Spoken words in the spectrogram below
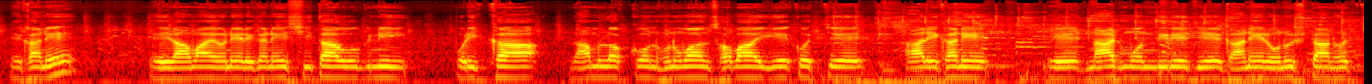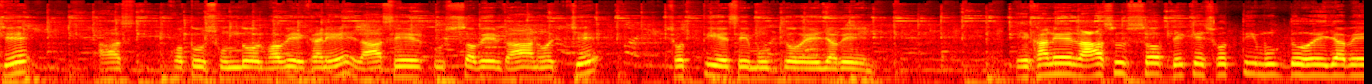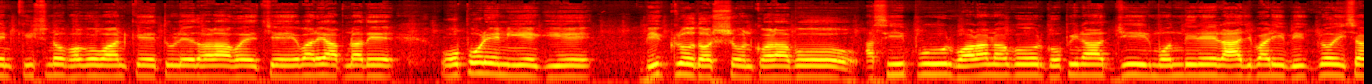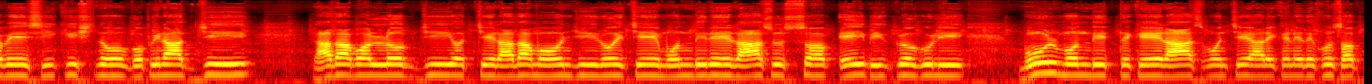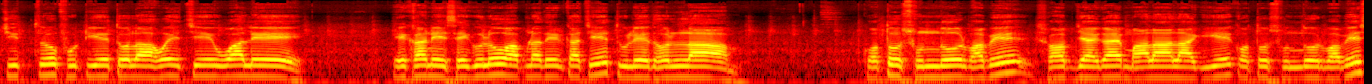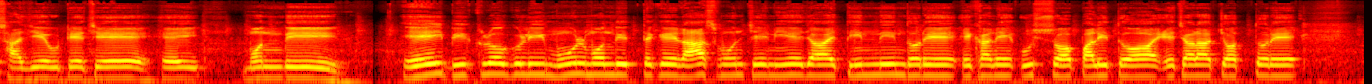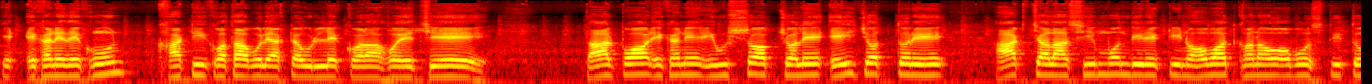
এখানে এই রামায়ণের এখানে সীতা, অগ্নি পরীক্ষা, রাম, লক্ষ্মণ, হনুমান সবাই ইয়ে করছে। আর এখানে এ নাট মন্দিরে যে গানের অনুষ্ঠান হচ্ছে আর কত সুন্দরভাবে এখানে রাসের উৎসবের গান হচ্ছে। সত্যি এসে মুগ্ধ হয়ে যাবেন। এখানে রাস উৎসব দেখে সত্যি মুগ্ধ হয়ে যাবেন। কৃষ্ণ ভগবানকে তুলে ধরা হয়েছে। এবারে আপনাদের ওপরে নিয়ে গিয়ে বিগ্রহ দর্শন করাবো। কাশীপুর, বরানগর, গোপীনাথজির মন্দিরে রাজবাড়ি বিগ্রহ হিসাবে শ্রীকৃষ্ণ, গোপীনাথজি রাধা বল্লভজি হচ্ছে, রাধামোহনজি রয়েছে, মন্দিরে রাস উৎসব, এই বিগ্রহগুলি মূল মন্দির থেকে রাস মঞ্চে। আর এখানে দেখুন, সব চিত্র ফুটিয়ে তোলা হয়েছে ওয়ালে। এখানে সেগুলো আপনাদের কাছে তুলে ধরলাম। কত সুন্দরভাবে সব জায়গায় মালা লাগিয়ে কত সুন্দরভাবে সাজিয়ে উঠেছে এই মন্দির। এই বিগ্রহগুলি মূল মন্দির থেকে রাসমঞ্চে নিয়ে যায় তিন দিন ধরে। এখানে উৎসব পালিত হয়। এছাড়া চত্বরে এখানে দেখুন, খাঁটি কথা বলে একটা উল্লেখ করা হয়েছে। তারপর এখানে এই উৎসব চলে। এই চত্বরে আটচালা শিব মন্দির, একটি নহবতখানাও অবস্থিত।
